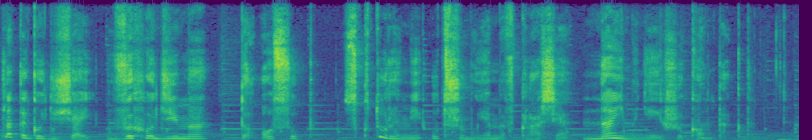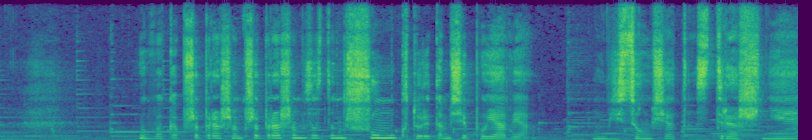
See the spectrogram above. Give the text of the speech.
Dlatego dzisiaj wychodzimy do osób, z którymi utrzymujemy w klasie najmniejszy kontakt. Uwaga, przepraszam, przepraszam za ten szum, który tam się pojawia. Mój sąsiad strasznie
